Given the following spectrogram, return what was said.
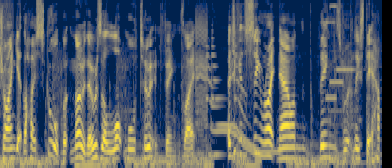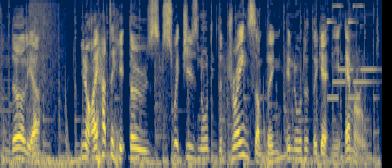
try and get the high score. But no, there was a lot more to it in things. Like, as you can see right now and things where at least it happened earlier, you know, I had to hit those switches in order to drain something in order to get the emerald.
